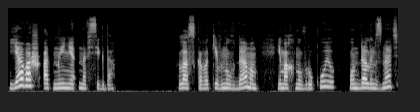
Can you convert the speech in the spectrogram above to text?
Я ваш отныне навсегда. Ласково кивнув дамам и махнув рукою, он дал им знать,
